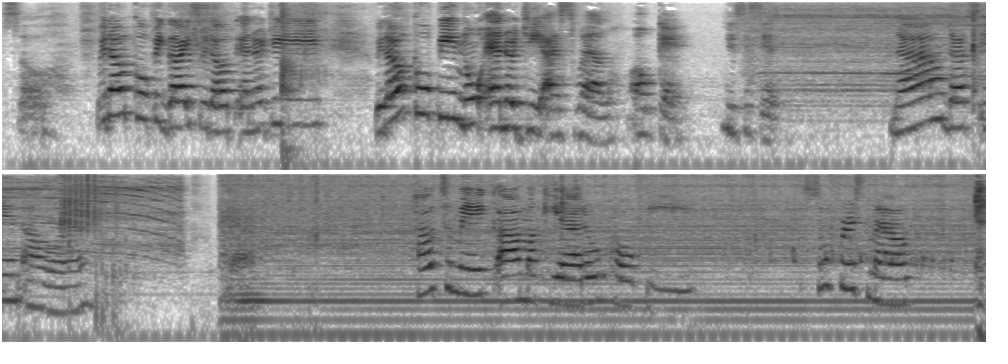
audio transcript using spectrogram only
So, without coffee guys, without energy, Without coffee, no energy as well. Okay, this is it. Now, that's in our... Yeah. How to make a macchiato coffee. So, first milk.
